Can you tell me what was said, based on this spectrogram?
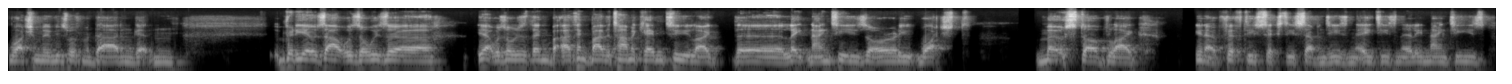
watching movies with my dad and getting videos out was always a yeah, it was always a thing. But I think by the time it came to like the late nineties, I already watched most of like you know 50s 60s 70s and 80s and early 90s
